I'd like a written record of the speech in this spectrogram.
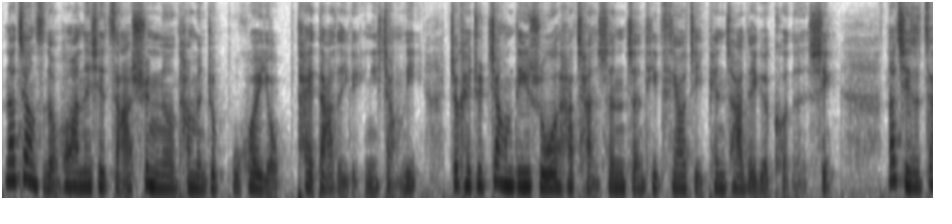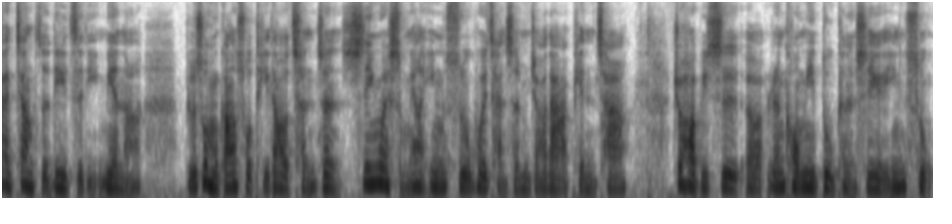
那这样子的话，那些杂讯呢，他们就不会有太大的一个影响力，就可以去降低说它产生整体次要级偏差的一个可能性。那其实，在这样子的例子里面啊，比如说我们刚刚所提到的城镇，是因为什么样因素会产生比较大的偏差？就好比是呃人口密度可能是一个因素，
